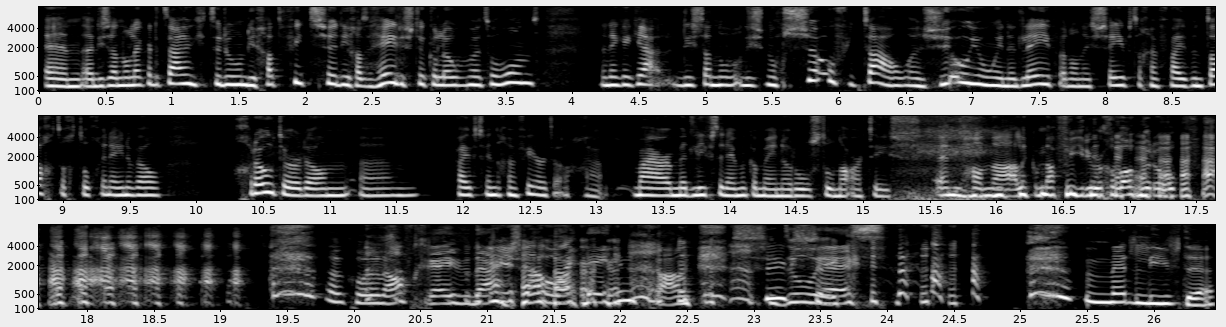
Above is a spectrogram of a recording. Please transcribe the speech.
En eh, die staat nog lekker de tuintje te doen. Die gaat fietsen, die gaat hele stukken lopen met de hond. En dan denk ik, ja, die, staat nog, die is nog zo vitaal en zo jong in het leven. En dan is 70 en 85 toch in ene wel groter dan ehm 25 en 40. Ja. Maar met liefde neem ik hem mee naar een rolstoel naar artis. En dan haal ik hem na vier uur gewoon weer op. Ook gewoon afgeven daar Ja, zo hoor. bij de ingang. Succes. Met liefde.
